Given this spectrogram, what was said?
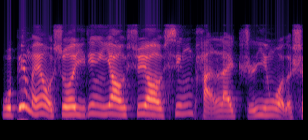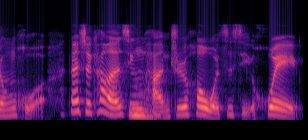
我并没有说一定要需要星盘来指引我的生活，但是看完星嗯盘之后，我自己会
